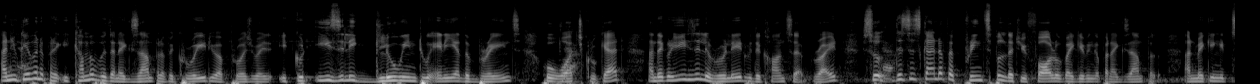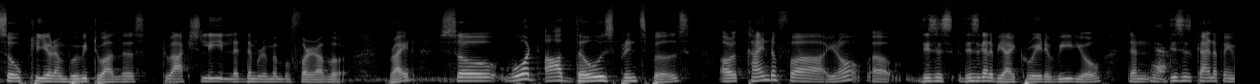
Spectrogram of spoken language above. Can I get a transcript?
And you yeah given a you come up with an example of a creative approach where it could easily glue into any other brains who yeah watch cricket and they could easily relate with the concept, right? So yeah this is kind of a principle that you follow by giving up an example and making it so clear and vivid to others to actually let them remember forever, right? So what are those principles? Or kind of uh, you know uh, this is this is going to be i create a video then yeah this is kind of a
